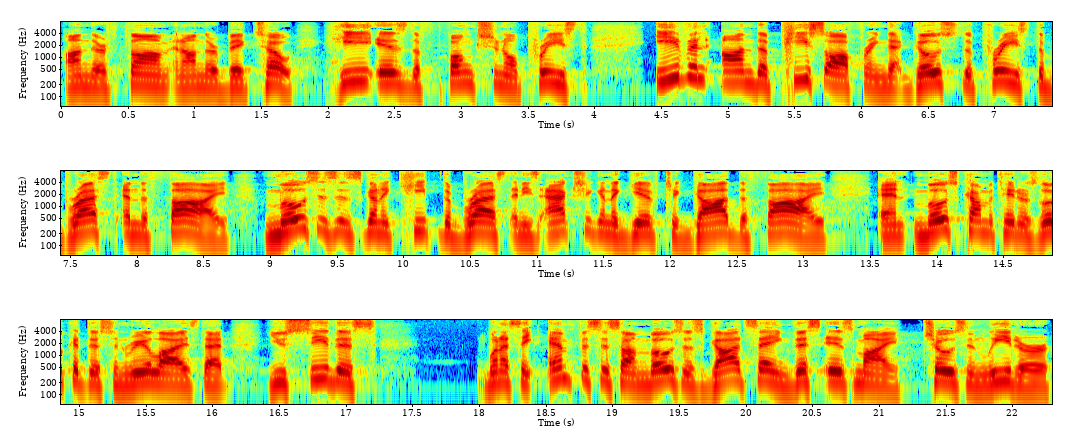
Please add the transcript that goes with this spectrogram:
on their thumb, and on their big toe. He is the functional priest. Even on the peace offering that goes to the priest, the breast and the thigh, Moses is going to keep the breast and he's actually going to give to God the thigh. And most commentators look at this and realize that you see this when I say emphasis on Moses, God saying, This is my chosen leader,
